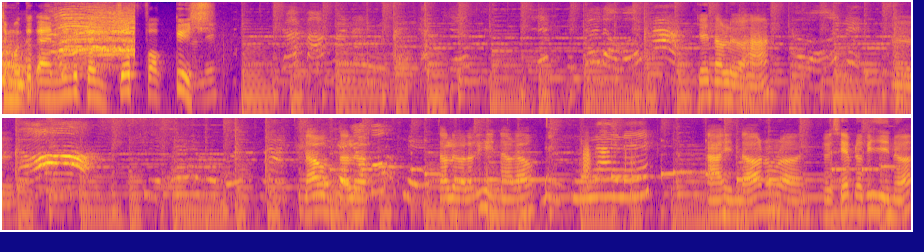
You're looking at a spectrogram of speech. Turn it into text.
Chào mừng các em đến với kênh Just for Kids. Chơi tàu lửa hả? Ừ. Đâu tàu lửa tàu lửa là cái hình nào đâu? À hình đó đúng rồi. Rồi xếp được cái gì nữa?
